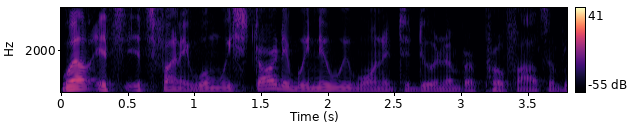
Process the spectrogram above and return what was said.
Well, it's it's funny. When we started, we knew we wanted to do a number of profiles of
